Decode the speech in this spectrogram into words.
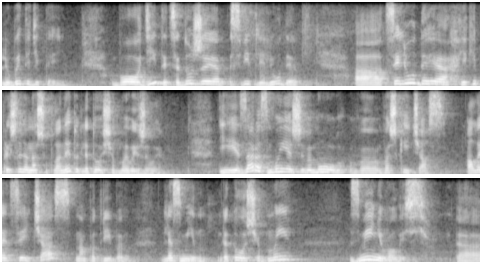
любити дітей. Бо діти це дуже світлі люди. Це люди, які прийшли на нашу планету для того, щоб ми вижили. І зараз ми живемо в важкий час, але цей час нам потрібен для змін, для того, щоб ми змінювались, е,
